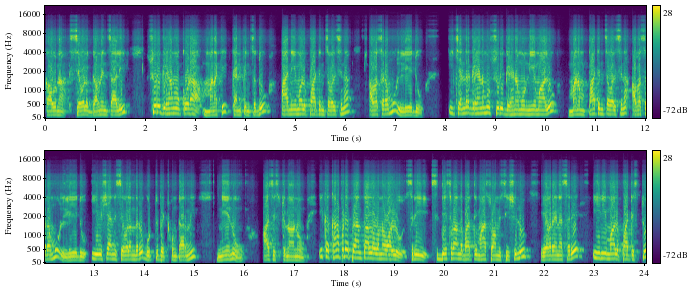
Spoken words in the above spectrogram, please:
కావున శివలు గమనించాలి. సూర్యగ్రహణము కూడా మనకి కనిపించదు. ఆ నియమాలు పాటించవలసిన అవసరము లేదు. ఈ చంద్రగ్రహణము సూర్యగ్రహణము నియమాలు మనం పాటించవలసిన అవసరము లేదు. ఈ విషయాన్ని శివలందరూ గుర్తు పెట్టుకుంటారని నేను ఆశిస్తున్నాను. ఇక కనపడే ప్రాంతాల్లో ఉన్న వాళ్ళు శ్రీ సిద్ధేశ్వరానంద భారతి మహాస్వామి శిష్యులు ఎవరైనా సరే ఈ నియమాలు పాటిస్తూ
